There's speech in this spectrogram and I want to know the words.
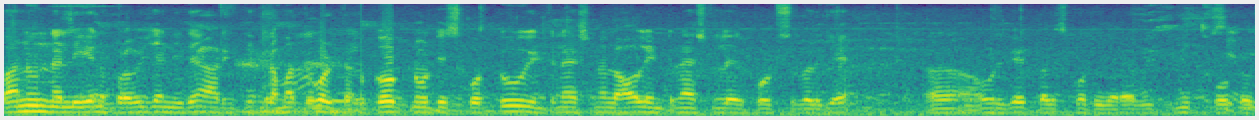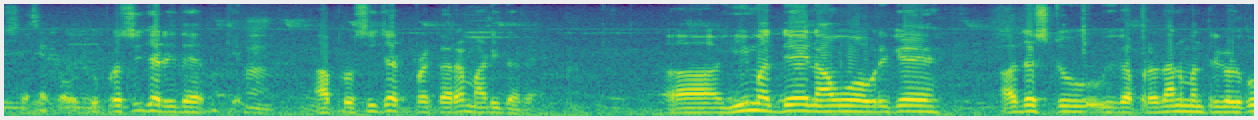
ಕಾನೂನಿನಲ್ಲಿ ಏನು ಪ್ರೊವಿಷನ್ ಇದೆ ಆ ರೀತಿ ಕ್ರಮ ತಗೊಳ್ತಾರೆ. ಕೋರ್ಟ್ ನೋಟಿಸ್ ಕೊಟ್ಟು ಇಂಟರ್ನ್ಯಾಷನಲ್ ಆಲ್ ಇಂಟರ್ನ್ಯಾಷನಲ್ ಏರ್ಪೋರ್ಟ್ಸ್ಗಳಿಗೆ ಅವರಿಗೆ ಕಳಿಸ್ಕೊಟ್ಟಿದ್ದಾರೆ. ವಿತ್ ಫೋಟೋಸ್ ಎಲ್ಲ ಒಂದು ಪ್ರೊಸೀಜರ್ ಇದೆ ಅದಕ್ಕೆ. ಆ ಪ್ರೊಸೀಜರ್ ಪ್ರಕಾರ ಮಾಡಿದ್ದಾರೆ. ಈ ಮಧ್ಯೆ ನಾವು ಅವರಿಗೆ ಆದಷ್ಟು ಈಗ ಪ್ರಧಾನಮಂತ್ರಿಗಳಿಗೂ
